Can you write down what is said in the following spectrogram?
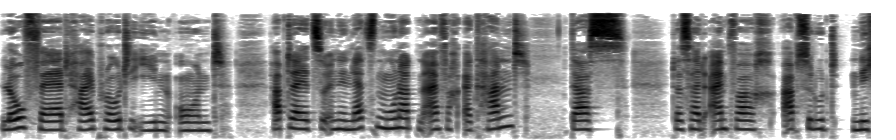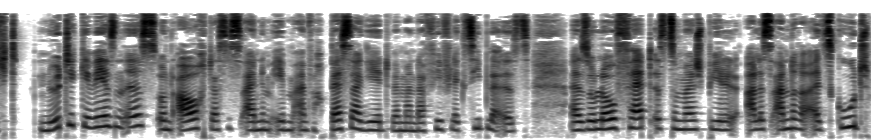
Low Fat, High Protein und habe da jetzt so in den letzten Monaten einfach erkannt, dass das halt einfach absolut nicht nötig gewesen ist und auch, dass es einem eben einfach besser geht, wenn man da viel flexibler ist. Also Low Fat ist zum Beispiel alles andere als gut.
